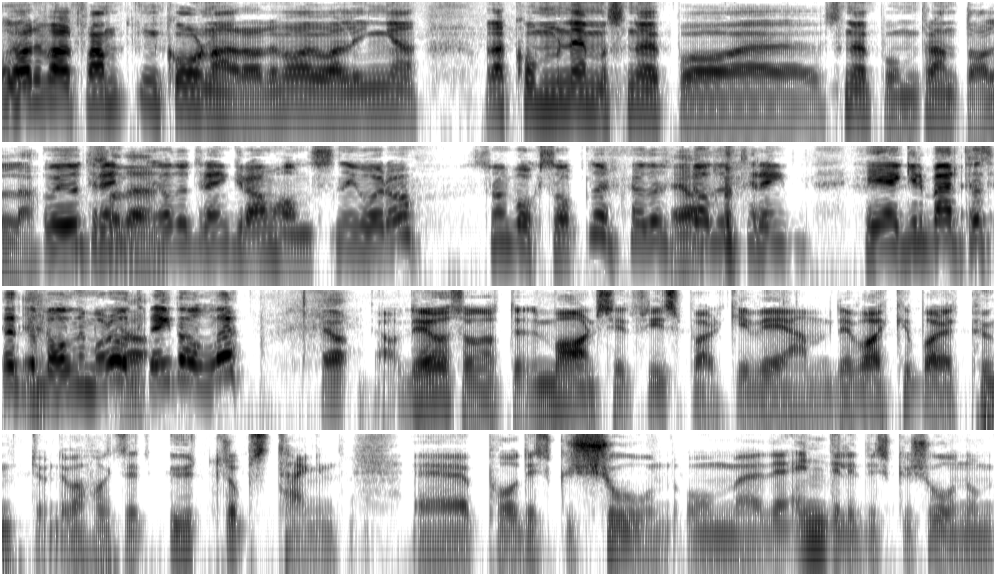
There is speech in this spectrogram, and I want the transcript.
Vi hadde vel 15 cornerer, og det var vel ingen Og de kom ned med snø på, snø på omtrent alle. Og du trengte, ja, du trengte Graham Hansen i går òg som en boksåpner. Du ja. hadde trengt Hegerberg til å sette ballen i mål. Du hadde trengt alle. Ja. ja. Det er jo sånn at Maren sitt frispark i VM det var ikke bare et punktum, det var faktisk et utropstegn eh, på diskusjon om eh, den endelige diskusjonen om,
